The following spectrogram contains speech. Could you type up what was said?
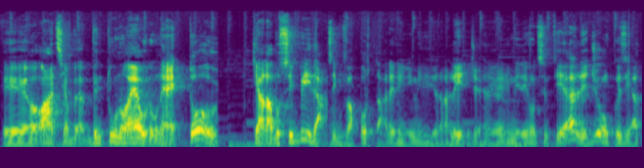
eh, anzi a 21 euro netto, chi ha la possibilità si li fa portare nei limiti della legge, nei limiti consentiti dalla legge, comunque sia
